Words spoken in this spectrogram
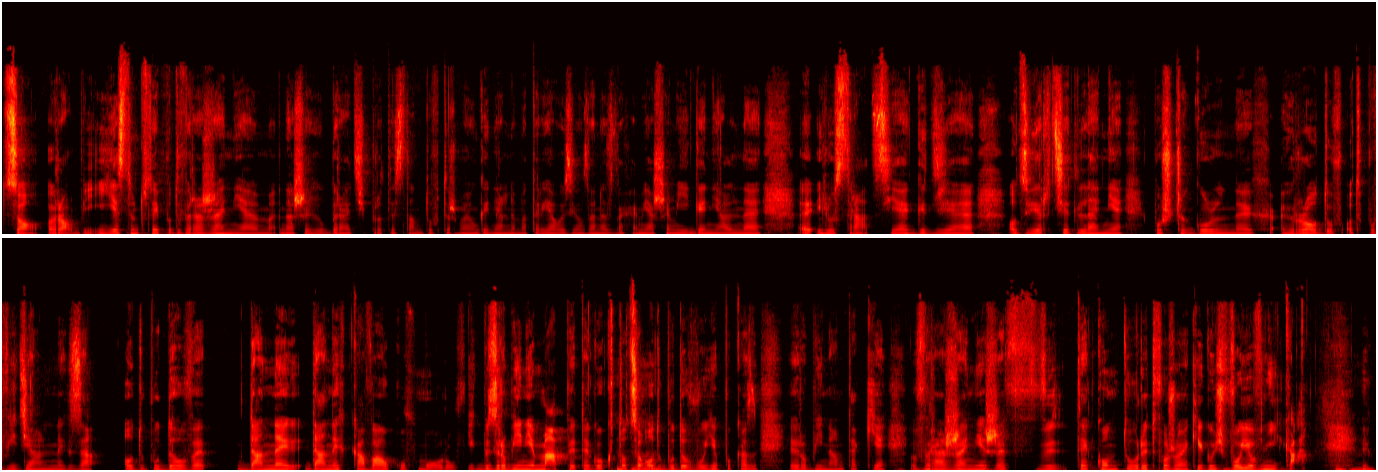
co robi. I jestem tutaj pod wrażeniem naszych braci protestantów, którzy mają genialne materiały związane z Nehemiaszem i genialne e, ilustracje, gdzie odzwierciedlenie poszczególnych rodów odpowiedzialnych za odbudowę dane, danych kawałków murów. Jakby zrobienie mapy tego, kto co mhm. odbudowuje, pokaz, robi nam takie wrażenie, że te kontury tworzą jakiegoś wojownika, mhm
